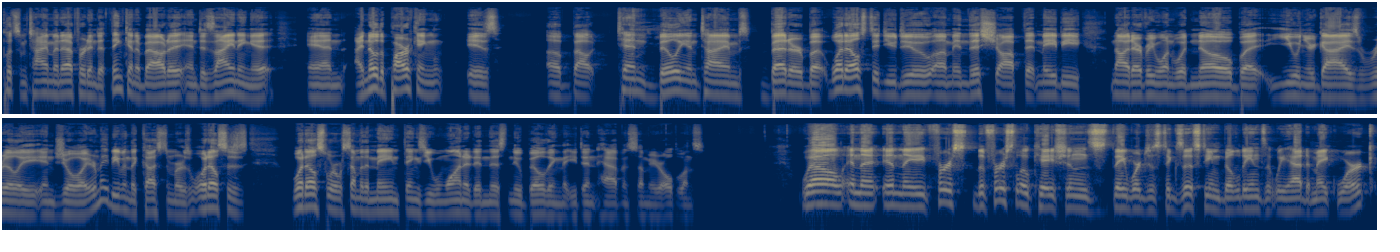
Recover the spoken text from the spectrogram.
put some time and effort into thinking about it and designing it. And I know the parking is about 10 billion times better but what else did you do um, in this shop that maybe not everyone would know but you and your guys really enjoy or maybe even the customers? What else is what else were some of the main things you wanted in this new building that you didn't have in some of your old ones? Well in the in the first the first locations they were just existing buildings that we had to make work.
